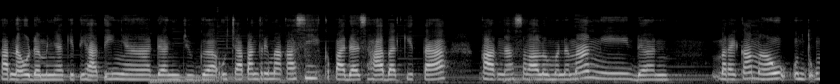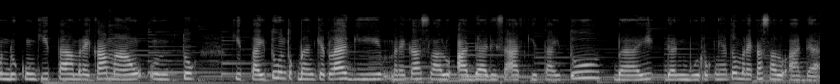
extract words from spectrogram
karena udah menyakiti hatinya dan juga ucapan terima kasih kepada sahabat kita karena selalu menemani dan mereka mau untuk mendukung kita, mereka mau untuk kita itu untuk bangkit lagi. Mereka selalu ada di saat kita itu baik dan buruknya itu mereka selalu ada.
